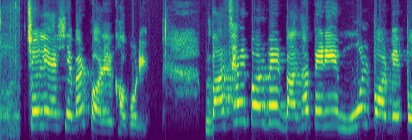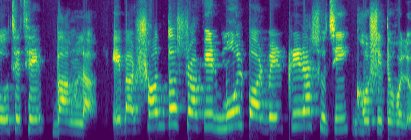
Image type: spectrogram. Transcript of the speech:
Uh, চলে আসি এবার পরের খবরে বাছাই পর্বের বাধা পেরিয়ে মূল পর্বে পৌঁছেছে বাংলা। এবার সন্তোষ ট্রফির মূল পর্বের ক্রীড়াসূচি ঘোষিত হলো।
